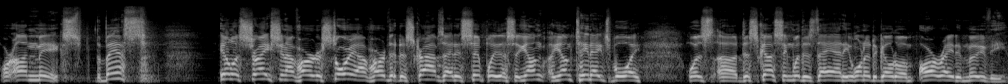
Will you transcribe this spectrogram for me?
or unmixed. The best illustration I've heard or story I've heard that describes that is simply this a young, a young teenage boy was uh, discussing with his dad, he wanted to go to an R rated movie.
